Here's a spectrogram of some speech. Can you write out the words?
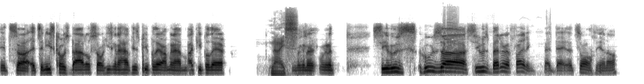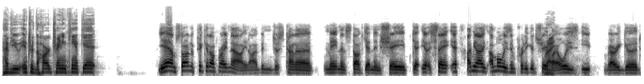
It's uh, it's an East Coast battle, so he's going to have his people there. I'm going to have my people there. Nice. We're gonna we're gonna see who's who's uh see who's better at fighting that day. That's all, you know. Have you entered the hard training camp yet? Yeah, I'm starting to pick it up right now. You know, I've been just kind of maintenance stuff, getting in shape, get you know, staying. yeah, I mean, I I'm always in pretty good shape. Right. I always eat very good.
